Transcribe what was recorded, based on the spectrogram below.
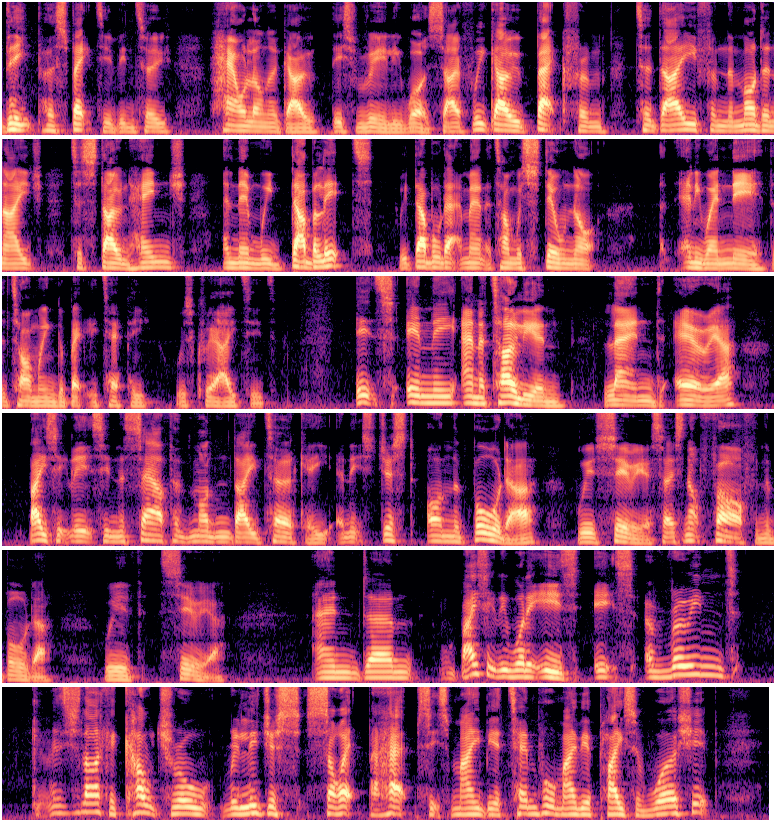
deep perspective into how long ago this really was. So if we go back from today, from the modern age to Stonehenge, and then we double it, we double that amount of time, we're still not anywhere near the time when Göbekli Tepe was created. It's in the Anatolian land area. Basically, it's in the south of modern day Turkey and it's just on the border with Syria. So it's not far from the border with Syria. And um, basically, what it is, it's a ruined it's like a cultural religious site perhaps. It's maybe a temple maybe a place of worship.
